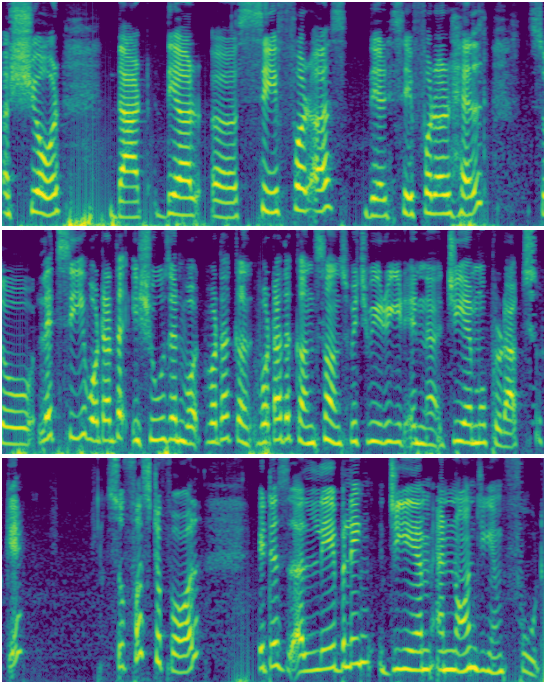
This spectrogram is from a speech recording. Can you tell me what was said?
assured that they are uh, safe for us, they are safe for our health. So let's see what are the issues and what, what, are, what are the concerns which we read in uh, GMO products, okay? So first of all, it is uh, labeling GM and non-GM food.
